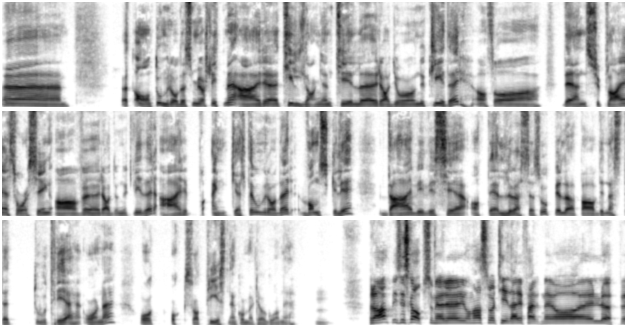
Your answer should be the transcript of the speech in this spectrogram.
Eh, et annet område som vi har slitt med, er tilgangen til radionuklider. Altså det er en supply sourcing av radionuklider er på enkelte områder vanskelig. Der vil vi se at det løses opp i løpet av de neste to-tre årene, og også at prisene kommer til å gå ned. Bra. Hvis vi skal oppsummere, Jonas, vår tid er i ferd med å løpe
